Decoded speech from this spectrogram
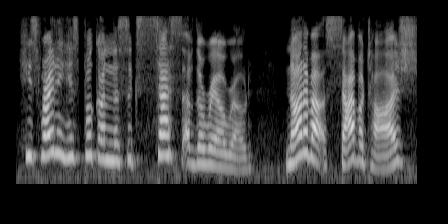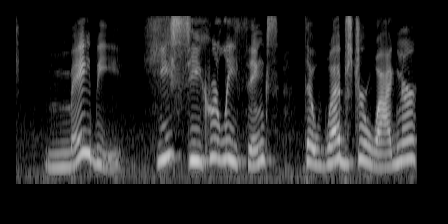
He's writing his book on the success of the railroad, not about sabotage. Maybe he secretly thinks that Webster Wagner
